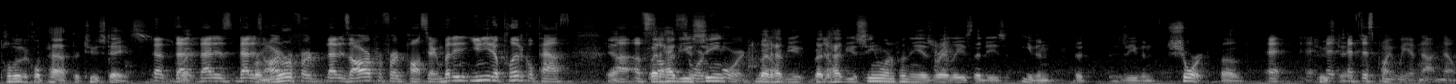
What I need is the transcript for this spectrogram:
political path to two states. That, that, Right. that is that is From our your- preferred that is our preferred policy. But it, you need a political path Yeah. uh, of but some have you sort seen? forward. But No. have you? But No. have you seen one from the Israelis that is even that is even short of At, two at- states? at this point, we have not. No.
